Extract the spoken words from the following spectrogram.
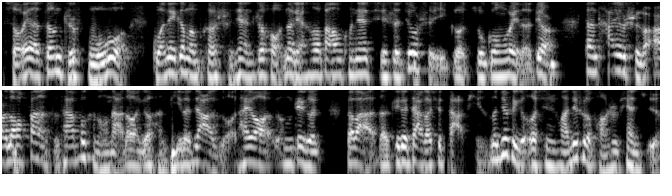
所谓的增值服务，国内根本不可实现。之后，那联合办公空间其实就是一个租工位的地儿，但它又是个二道贩子，它不可能拿到一个很低的价格，它要用这个要把的这个价格去打平，那就是一个恶性循环，就是个庞氏骗局。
